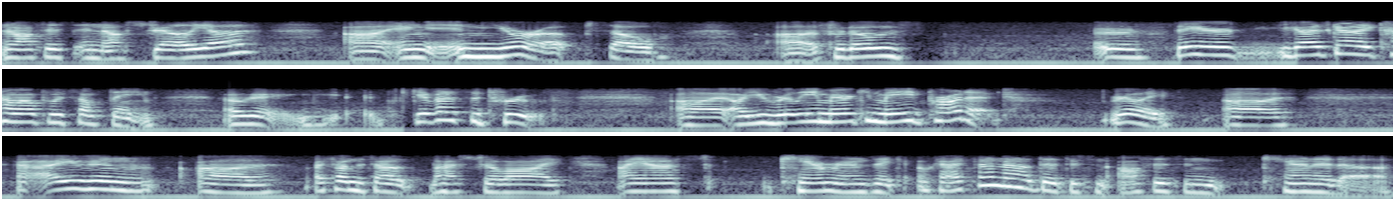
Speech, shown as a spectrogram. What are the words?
an office in Australia, uh, and in Europe. So, uh, for those uh, there, you guys gotta come up with something. Okay, give us the truth. Uh, are you really American-made product? Really? I even, uh, I found this out last July. I asked Cameron, I was like, okay, I found out that there's an office in Canada.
